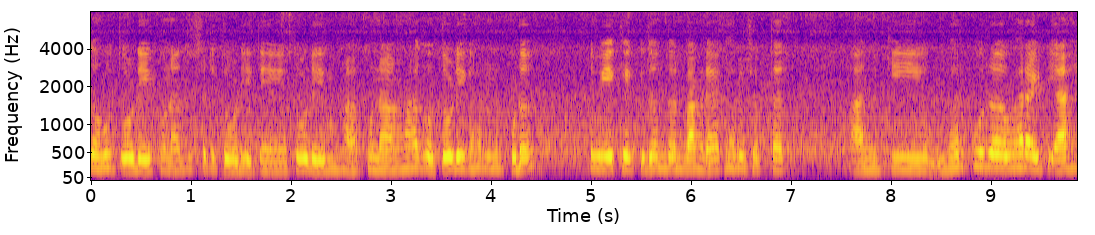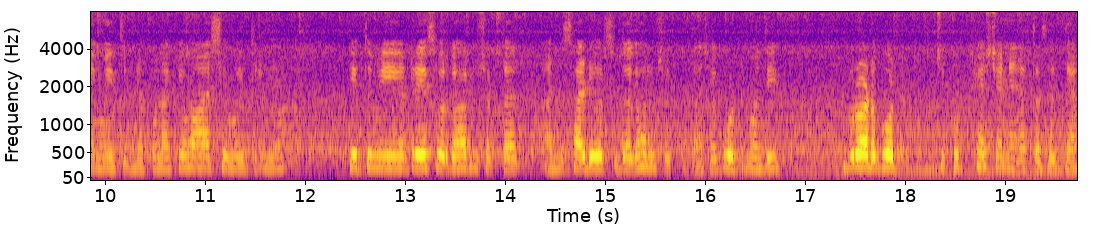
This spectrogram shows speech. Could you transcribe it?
गहू तोडे पुन्हा दुसरी तोडे ते तोडे महा पुन्हा महाग तोडे घालून पुढं तुम्ही एक एक दोन दोन बांगड्या घालू शकतात. आणखी भरपूर व्हरायटी आहे मैत्रिणी. पुन्हा किंवा अशी मैत्रिणी हे तुम्ही ड्रेसवर घालू शकतात आणि साडीवर सुद्धा घालू शकतात. अशा गोटमध्ये ब्रॉड गोटची खूप फॅशन आहे आता सध्या.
